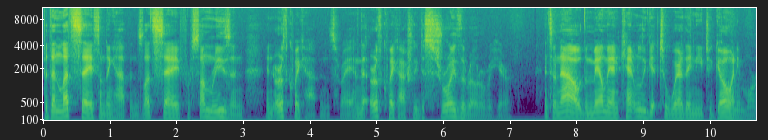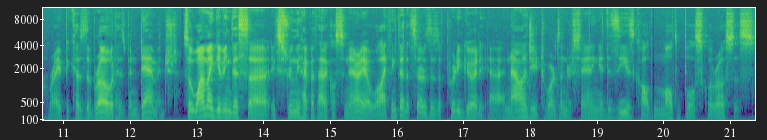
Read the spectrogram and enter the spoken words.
But then let's say something happens. Let's say for some reason an earthquake happens, right? And the earthquake actually destroys the road over here. And so now the mailman can't really get to where they need to go anymore, right? Because the road has been damaged. So why am I giving this uh, extremely hypothetical scenario? Well, I think that it serves as a pretty good uh, analogy towards understanding a disease called multiple sclerosis.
